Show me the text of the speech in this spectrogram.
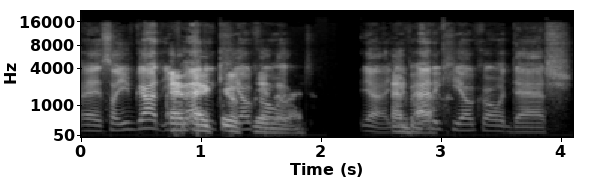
okay. Uh, so you've got you've And- and added Kyoko Kyoko. And, yeah, you've And added Kyoko and Dash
